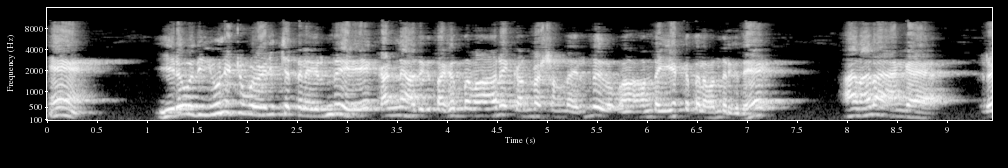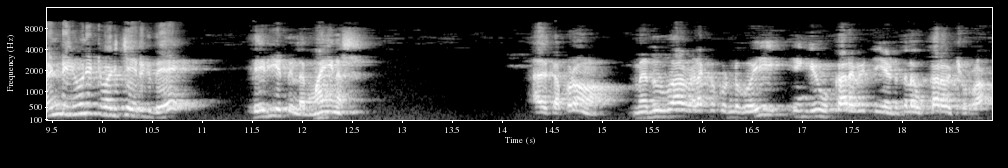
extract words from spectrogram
ஏன்? இருபது யூனிட் வெளிச்சத்துல இருந்து கண்ணு அதுக்கு தகுந்தவாறு கன்வர்ஷன்ல இருந்து அந்த இயக்கத்துல வந்திருக்குது. அதனால அங்க ரெண்டு யூனிட் வெளிச்சம் இருக்குது. தெரியறதில்ல மைனஸ் அதுக்கப்புறம் மெதுவா விளக்க கொண்டு போய் எங்கேயோ உட்கார வேண்டிய இடத்துல உட்கார வச்சுடுறான்.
